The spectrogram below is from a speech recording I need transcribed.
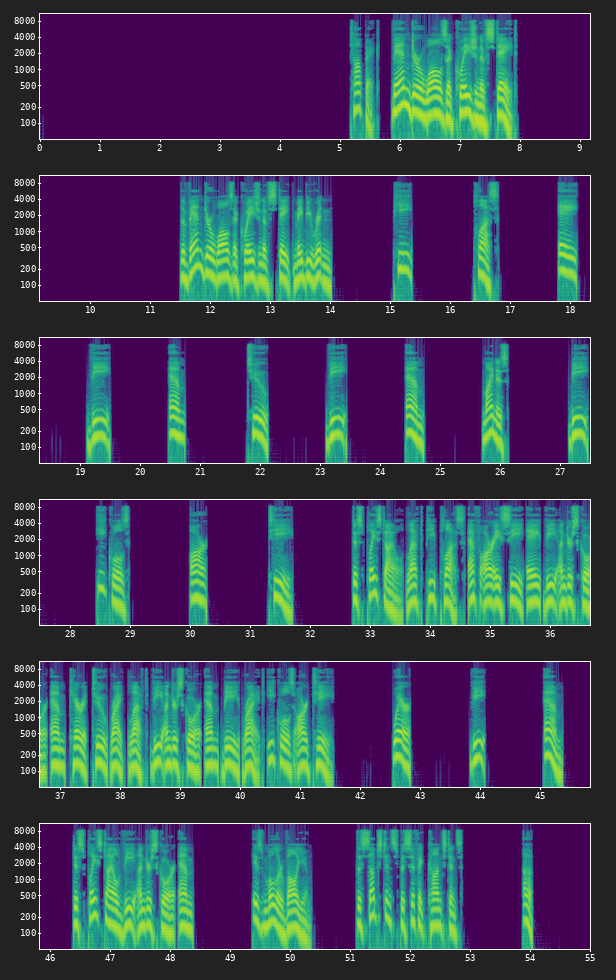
Topic: Van der Waals equation of state. The van der Waals equation of state may be written P plus A V M two V M minus B equals R T Display style left p plus frac a v underscore m caret two right left v underscore m b right equals rt, where v m display style v underscore m is molar volume. The substance-specific constants a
